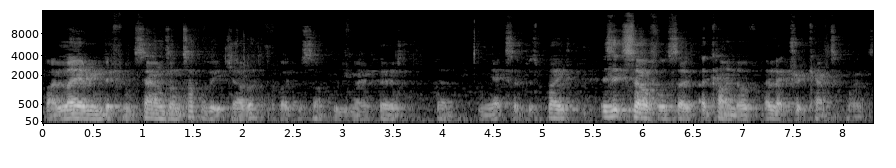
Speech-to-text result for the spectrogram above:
by layering different sounds on top of each other, a vocal sample you may have heard um, in the excerpt just played, is itself also a kind of electric counterpoint.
